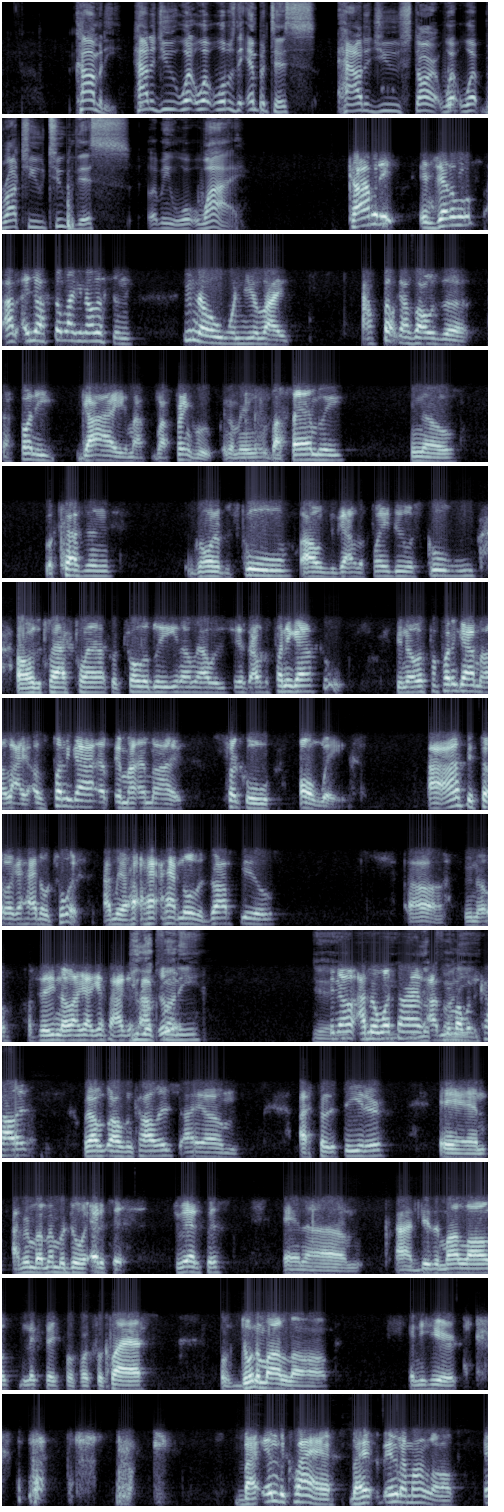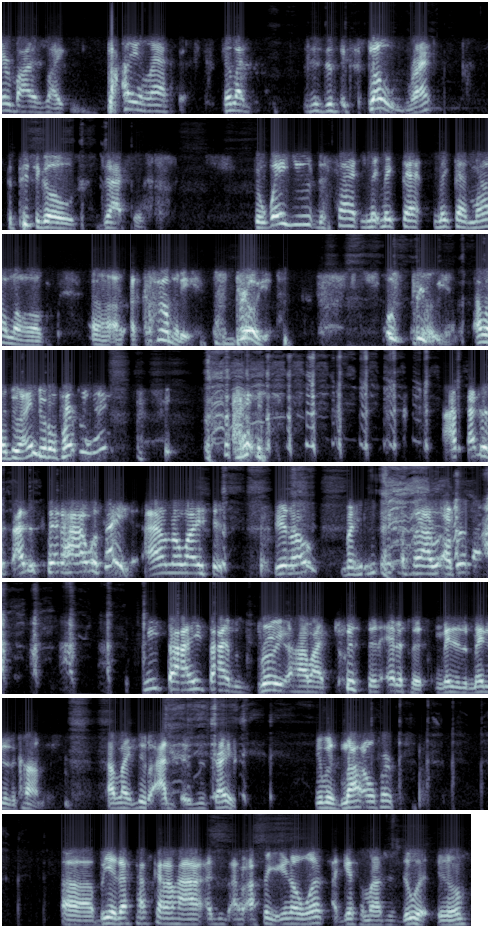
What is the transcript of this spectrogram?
Comedy. How did you? What, what? What was the impetus? How did you start? What? What brought you to this? I mean, wh- why? comedy in general. I, you know, I feel like you know, listen, you know, when you're like, I felt like I was always a, a funny guy in my, my friend group. You know what I mean? With my family, you know, my cousins. Growing up in school, I was the guy with a funny dude in school. I was a class clown, controllably. You know, I, was just I was a funny guy in school. You know, I was a funny guy in my life. I was a funny guy in my in my circle always. I honestly felt like I had no choice. I mean, I, I have no other job skills uh, you know, I said, you know, I, I guess I guess You look do it. funny. Yeah, You know, I mean, one time I remember I went to college. When I was, I was in college, I um, I studied theater, and I remember I remember doing doing Oedipus, and um, I did the monologue the next day for, for for class. I was doing the monologue, and you hear by end of class, by end of my monologue, everybody's like dying laughing. They're like just, just explode, right? The teacher goes, Jackson, the way you decide to make, make that make that monologue uh, a comedy was brilliant. It was brilliant. I'm like, dude, I ain't do it on purpose, man. I, I, I just I just said how I was saying. it. I don't know why, you know. But he, but I, I realized he thought he thought it was brilliant how I twisted Oedipus and made it made it a comedy. I'm like, dude, I, it's just crazy. It was not on purpose. Uh, but yeah, that's that's kind of how I just I, I figured. You know what? I guess I might just do it. You know,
